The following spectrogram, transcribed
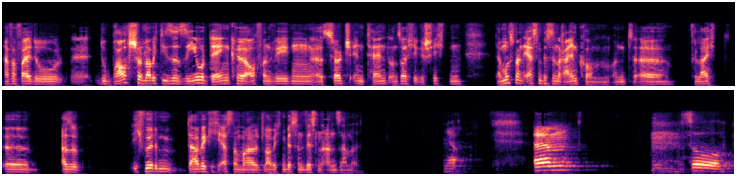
einfach weil du, äh, du brauchst schon, glaube ich, diese SEO-Denke, auch von wegen äh, Search Intent und solche Geschichten. Da muss man erst ein bisschen reinkommen und äh, vielleicht, äh, also ich würde da wirklich erst nochmal, glaube ich, ein bisschen Wissen ansammeln. Ja, ähm, so,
